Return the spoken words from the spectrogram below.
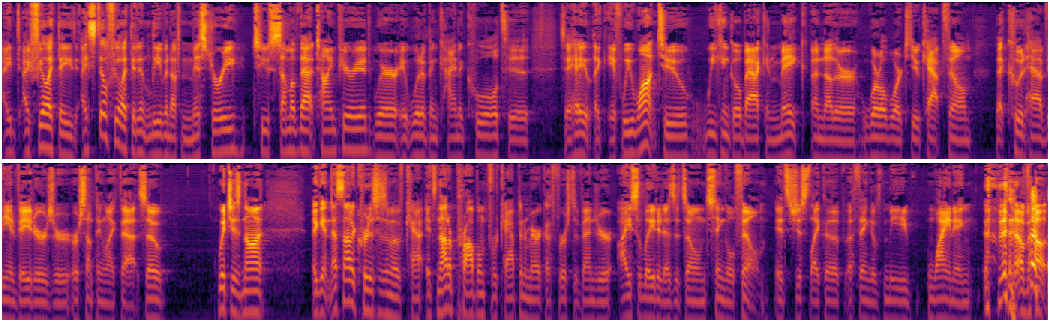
I, I feel like they I still feel like they didn't leave enough mystery to some of that time period where it would have been kind of cool to say, hey, like if we want to, we can go back and make another World War II Cap film that could have the invaders or, or something like that. So, which is not again, that's not a criticism of Cap. It's not a problem for Captain America: First Avenger isolated as its own single film. It's just like a, a thing of me whining about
